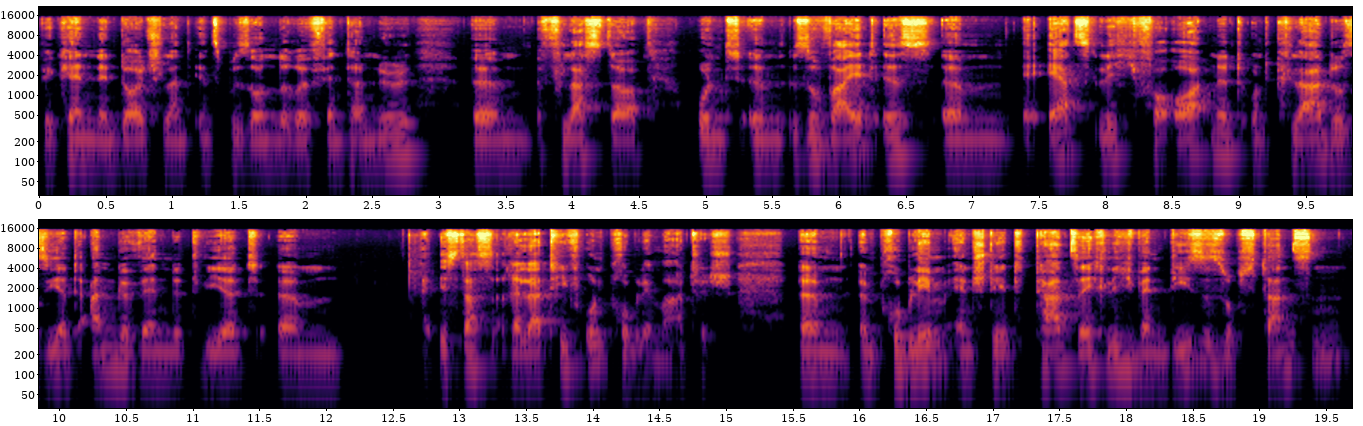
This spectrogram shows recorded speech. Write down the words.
wir kennen in Deutschland insbesondere Fentanyl-Pflaster. Ähm, und ähm, soweit es ähm, ärztlich verordnet und klar dosiert angewendet wird, ähm, ist das relativ unproblematisch. Ähm, ein Problem entsteht tatsächlich, wenn diese Substanzen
